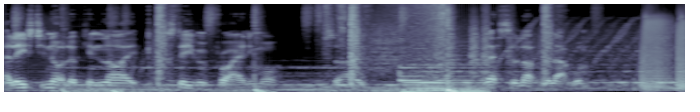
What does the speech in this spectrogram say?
At least you're not looking like Stephen Fry anymore. So, best of luck with that one.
